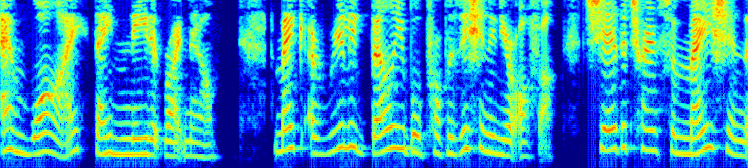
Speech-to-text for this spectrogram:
and why they need it right now. Make a really valuable proposition in your offer. Share the transformation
